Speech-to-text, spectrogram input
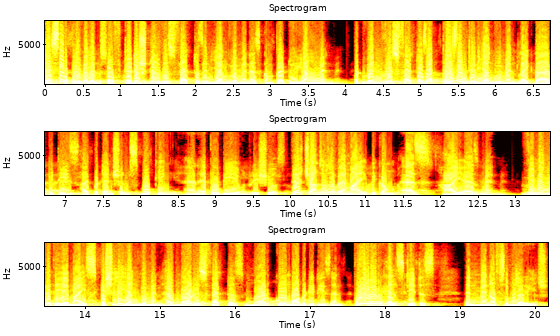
lesser prevalence of traditional risk factors in young women as compared to young men. But when risk factors are present in young women like diabetes, hypertension, smoking and ApoB1 ratios, their chances of MI become as high as men. Women with AMI, especially young women, have more risk factors, more comorbidities and poorer health status than men of similar age.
